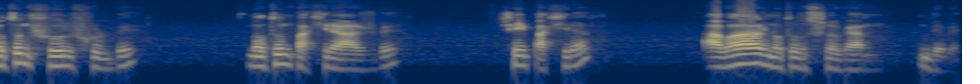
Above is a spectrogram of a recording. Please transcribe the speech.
নতুন ফুল ফুটবে। নতুন পাখিরা আসবে। সেই পাখিরা আবার নতুন স্লোগান দেবে।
